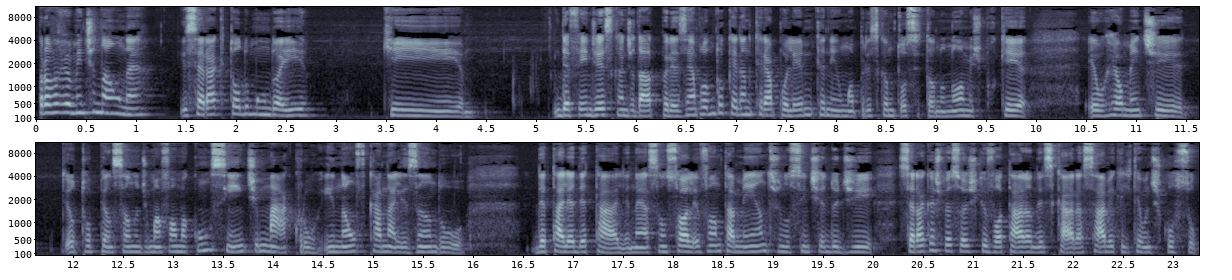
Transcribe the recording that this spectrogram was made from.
Provavelmente não, né? E será que todo mundo aí que defende esse candidato, por exemplo, eu não estou querendo criar polêmica nenhuma, por isso que eu não estou citando nomes, porque eu realmente eu estou pensando de uma forma consciente macro e não ficar analisando detalhe a detalhe, né? São só levantamentos no sentido de será que as pessoas que votaram nesse cara sabem que ele tem um discurso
